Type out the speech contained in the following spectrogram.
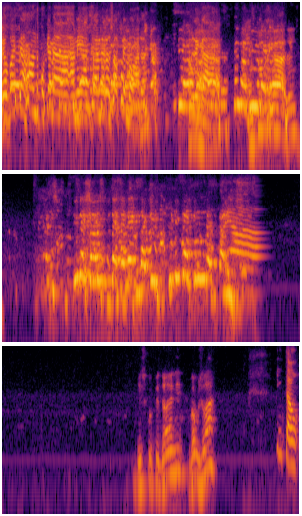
Eu vou encerrando porque a minha, a minha câmera já foi embora. Tá Obrigada. Muito obrigado, hein? E deixaram os descendentes aqui e construíram esse país. Desculpe, Dani. Vamos lá? Então,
